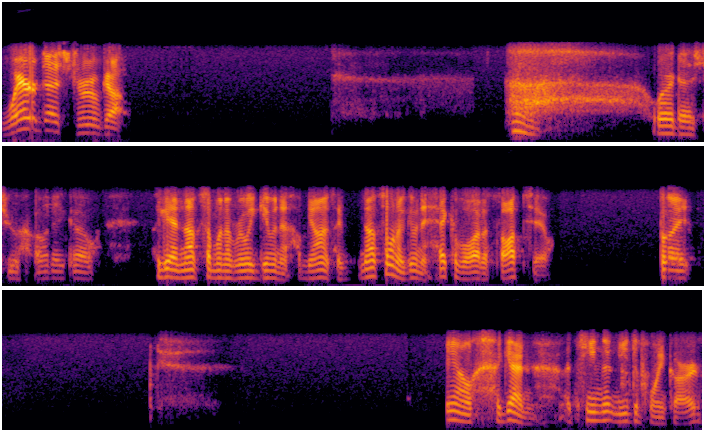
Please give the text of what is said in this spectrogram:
where does Jrue go? Where does Jrue Holiday go? Again, not someone I've really given a. I'll be honest, not someone I've given a heck of a lot of thought to. But you know, again, a team that needs a point guard,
